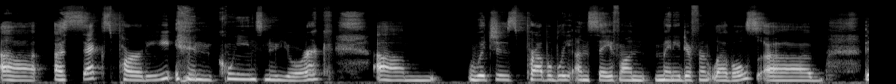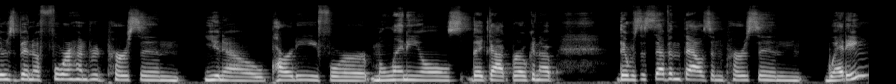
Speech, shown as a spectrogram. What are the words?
uh, a sex party in Queens, New York, um, which is probably unsafe on many different levels. Uh, there's been a 400 person, you know, party for millennials that got broken up. There was a 7,000 person wedding,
